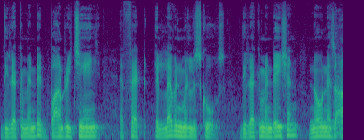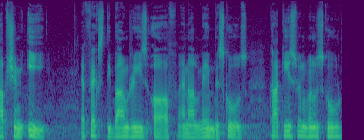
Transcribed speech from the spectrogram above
The recommended boundary change affect 11 middle schools. The recommendation, known as option E, affects the boundaries of, and I'll name the schools, Cockeysville Middle School,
